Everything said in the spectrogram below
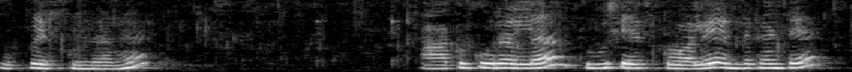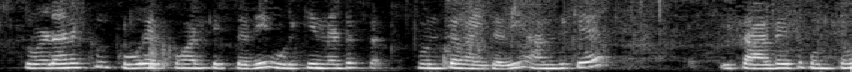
ఉప్పు వేసుకుందాము. ఆకుకూరల్లో చూసి వేసుకోవాలి. ఎందుకంటే చూడడానికి కూర ఎక్కువ అనిపిస్తుంది ఉడికిందంటే కొంచెం అవుతుంది అందుకే ఈ సాల్ట్ అయితే కొంచెం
